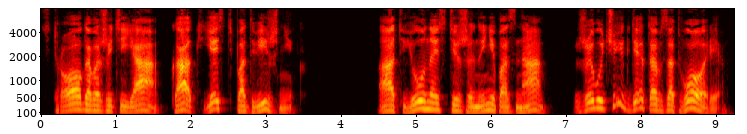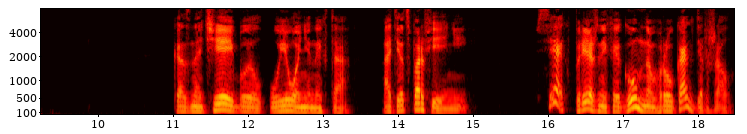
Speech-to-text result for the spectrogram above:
строгого жития, как есть подвижник. От юности жены не позна, живучи где-то в затворе. Казначей был у Иониных-то, отец Парфений. Всех прежних игумнов в руках держал,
